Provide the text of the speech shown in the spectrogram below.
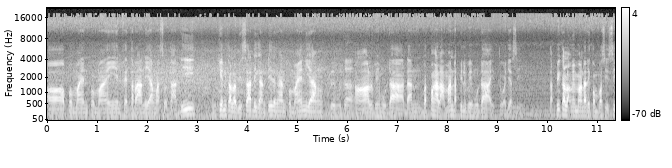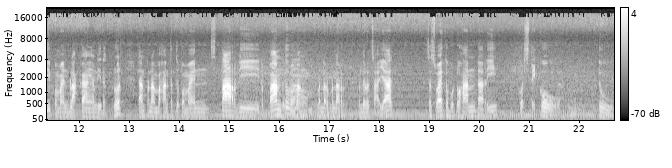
eh, pemain-pemain veteran yang masuk tadi mungkin kalau bisa diganti dengan pemain yang Lebih mudah. Ah, lebih muda dan berpengalaman tapi lebih muda itu aja sih. Tapi kalau memang dari komposisi pemain belakang yang direkrut dan penambahan satu pemain star di depan, tuh Depan. memang benar-benar menurut saya sesuai kebutuhan dari coach Teko. Hmm. Tuh.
